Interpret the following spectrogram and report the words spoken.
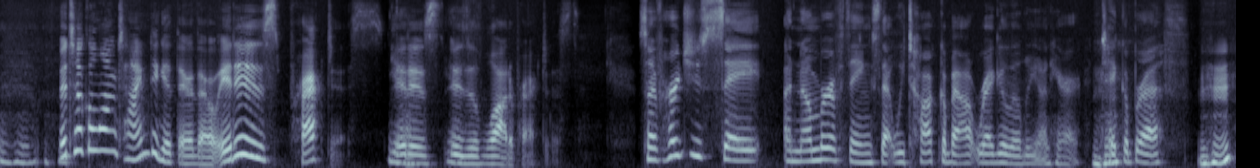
Mm-hmm, mm-hmm. It took a long time to get there, though. It is practice. Yeah, it is it is a lot of practice. So I've heard you say a number of things that we talk about regularly on here. Take a breath, Mm-hmm.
